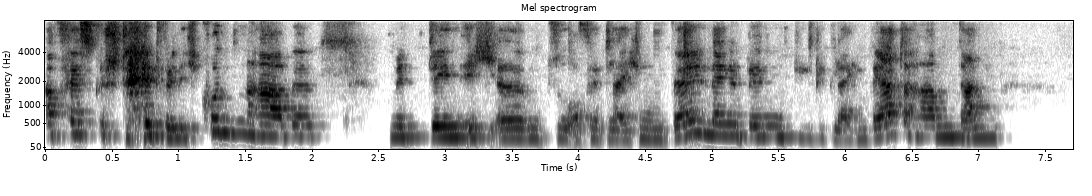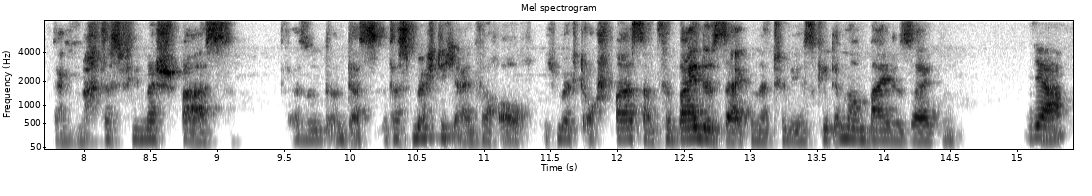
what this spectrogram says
habe festgestellt, wenn ich Kunden habe, mit denen ich ähm, so auf der gleichen Wellenlänge bin, die die gleichen Werte haben, dann, dann macht das viel mehr Spaß. Also und das, das möchte ich einfach auch. Ich möchte auch Spaß haben, für beide Seiten natürlich. Es geht immer um beide Seiten. Ja,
